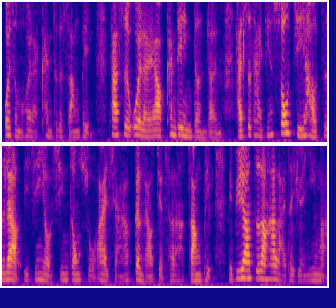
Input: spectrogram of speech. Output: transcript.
为什么会来看这个商品？他是为了要看电影等人，还是他已经收集好资料，已经有心中所爱，想要更了解这商品？你必须要知道他来的原因嘛。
